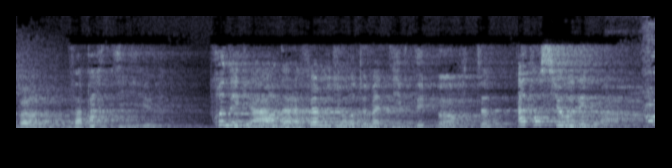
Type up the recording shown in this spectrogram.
Pearl va partir. Prenez garde à la fermeture automatique des portes. Attention au départ.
